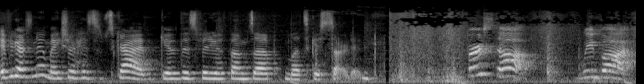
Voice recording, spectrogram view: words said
if you guys are new, make sure to hit subscribe, give this video a thumbs up. Let's get started. First off, we bought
